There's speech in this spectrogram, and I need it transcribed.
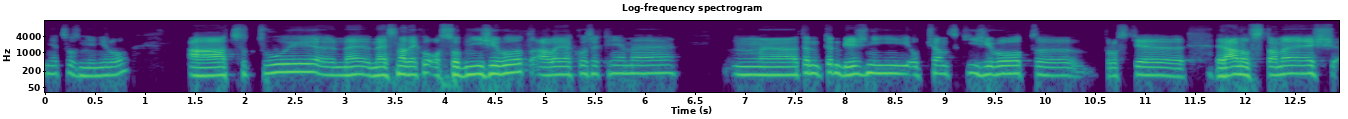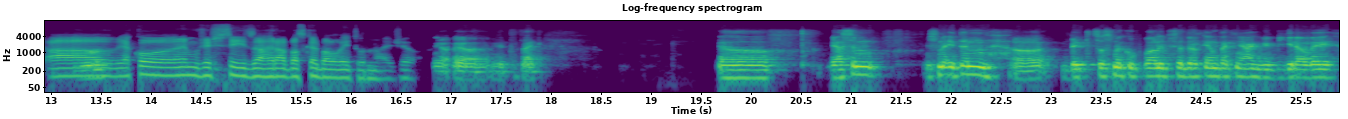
něco změnilo. A co tvůj, ne, ne snad jako osobní život, ale jako řekněme, mm, ten, ten běžný občanský život, eh, prostě ráno vstaneš a no. jako nemůžeš si jít zahrát basketbalový turnaj, že jo? Jo, jo, je to tak. Uh, já jsem my jsme i ten uh, byt, co jsme kupovali před rokem, tak nějak vybírali,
